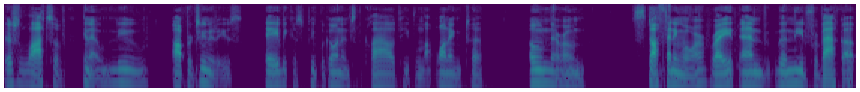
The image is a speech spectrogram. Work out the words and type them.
There's lots of, you know, new opportunities. A because people going into the cloud, people not wanting to own their own stuff anymore, right? And the need for backup.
